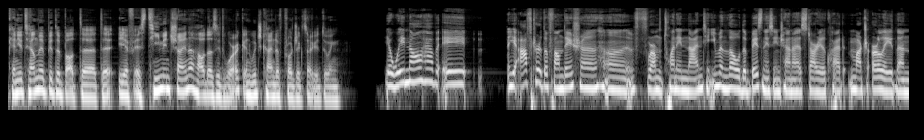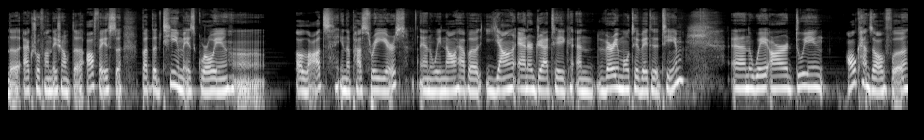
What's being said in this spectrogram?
Can you tell me a bit about the the EFS team in China? How does it work, and which kind of projects are you doing? Yeah, we now have a yeah, after the foundation uh, from 2019, even though the business in China has started quite much early than the actual foundation of the office, but the team is growing uh, a lot in the past three years, and we now have a young, energetic, and very motivated team, and we are doing all kinds of uh,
